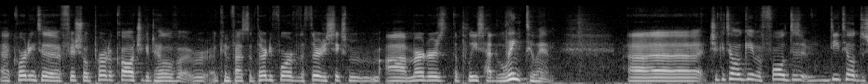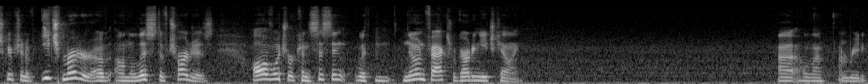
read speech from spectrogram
According to the official protocol, Chikatilo uh, confessed to 34 of the 36 uh, murders the police had linked to him. Uh, Chikatilo gave a full, dis- detailed description of each murder of, on the list of charges, all of which were consistent with known facts regarding each killing. Uh, hold on, I'm reading.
